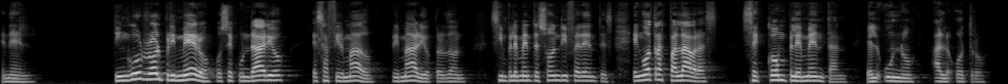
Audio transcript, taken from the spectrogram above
en Él. Ningún rol primero o secundario es afirmado, primario, perdón simplemente son diferentes. En otras palabras, se complementan el uno al otro.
